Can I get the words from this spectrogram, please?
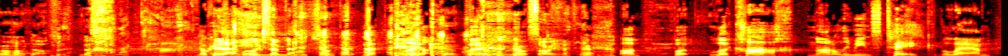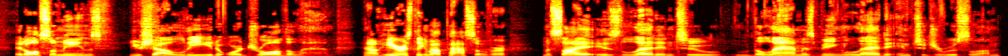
Oh, no. lakach. Okay, that, we'll accept that. Something. La- la- but, no, sorry about that. Um, but lakach not only means take the lamb, it also means you shall lead or draw the lamb. Now here is the thing about Passover. Messiah is led into, the lamb is being led into Jerusalem.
